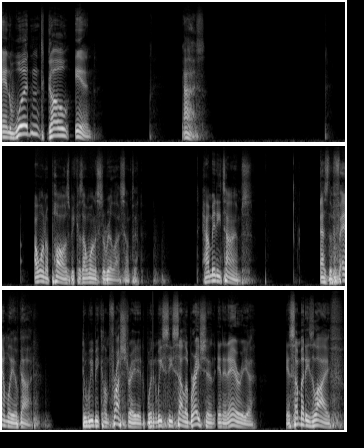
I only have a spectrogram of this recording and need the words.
and wouldn't go in. Guys, I want to pause because I want us to realize something. How many times, as the family of God, do we become frustrated when we see celebration in an area, in somebody's life?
